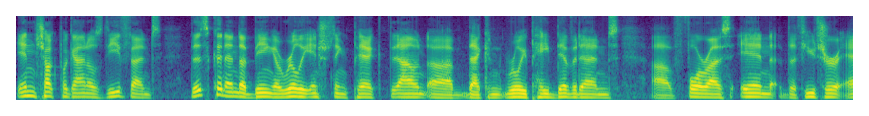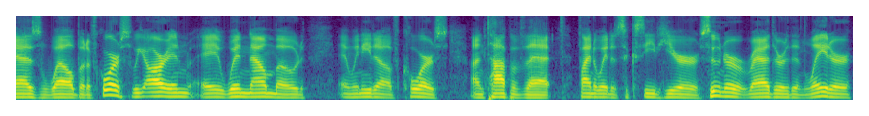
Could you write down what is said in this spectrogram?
in Chuck Pagano's defense, this could end up being a really interesting pick down uh, that can really pay dividends uh, for us in the future as well. But of course, we are in a win now mode, and we need to, of course, on top of that, find a way to succeed here sooner rather than later.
